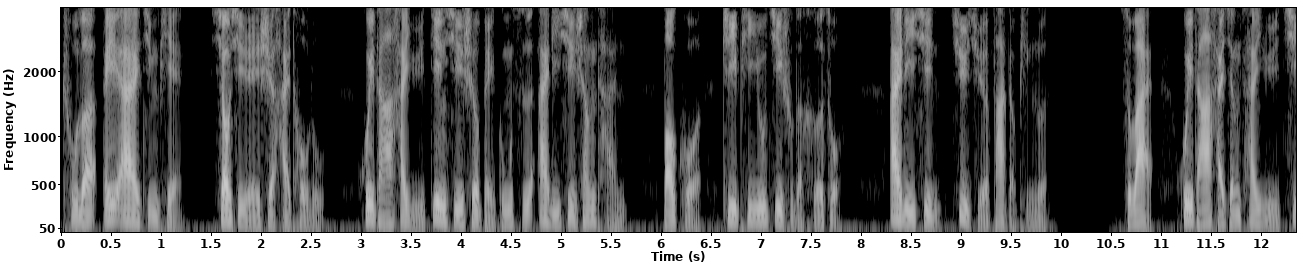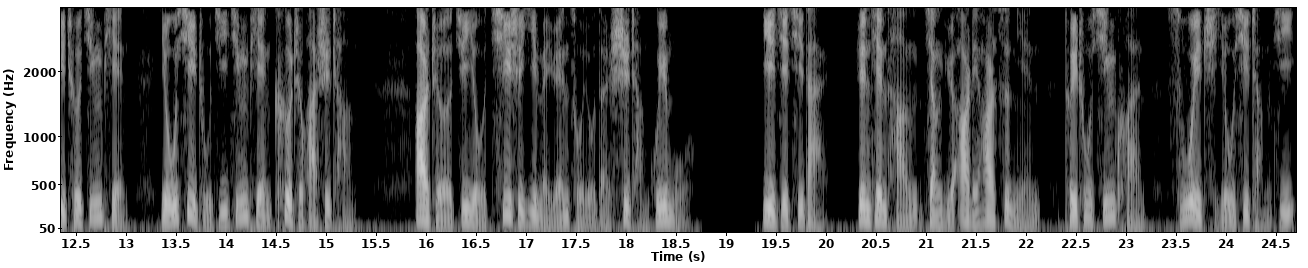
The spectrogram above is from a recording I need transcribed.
除了 AI 晶片，消息人士还透露，辉达还与电信设备公司爱立信商谈，包括 GPU 技术的合作。爱立信拒绝发表评论。此外，辉达还将参与汽车晶片、游戏主机晶片客制化市场，二者均有七十亿美元左右的市场规模。业界期待任天堂将于二零二四年推出新款 Switch 游戏掌机，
